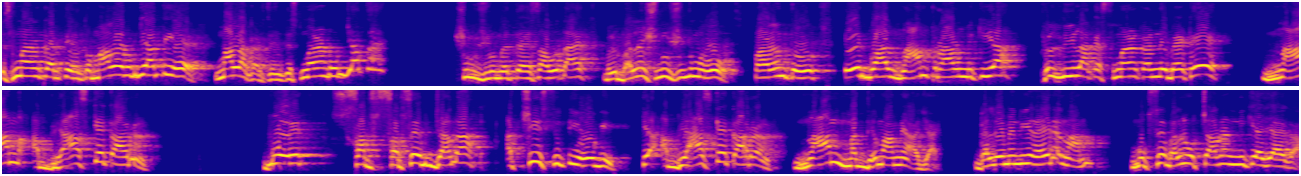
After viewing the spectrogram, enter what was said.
स्मरण करते हैं तो माला रुक जाती है। माला करते हैं तो स्मरण रुक जाता है। शुरू शुरू में तो ऐसा होता है, बोले, भले शुरू शुरू में हो, परंतु एक बार नाम प्रारंभ किया, फिर लीला का स्मरण करने बैठे, नाम अभ्यास के कारण वो एक सब, सबसे ज़्यादा अच्छी स्थिति होगी कि अभ्यास के कारण नाम मध्यमा में आ जाए। गले में नहीं रहेगा नाम, मुख से भले उच्चारण नहीं किया जाएगा,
